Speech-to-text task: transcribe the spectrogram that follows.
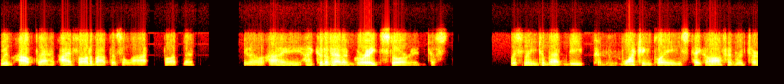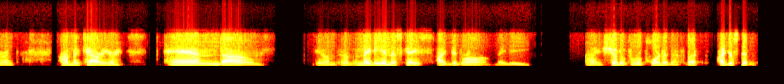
without that. I thought about this a lot, thought that, you know, I I could have had a great story just listening to that beep and watching planes take off and return on the carrier. And, um, you know, maybe in this case I did wrong. Maybe I should have reported it, but I just didn't.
